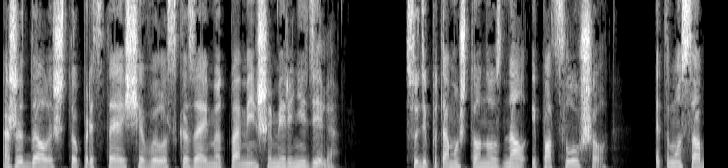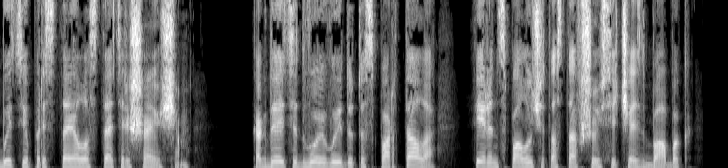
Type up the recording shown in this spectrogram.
Ожидалось, что предстоящая вылазка займет по меньшей мере неделю. Судя по тому, что он узнал и подслушал, этому событию предстояло стать решающим. Когда эти двое выйдут из портала, Ференс получит оставшуюся часть бабок —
